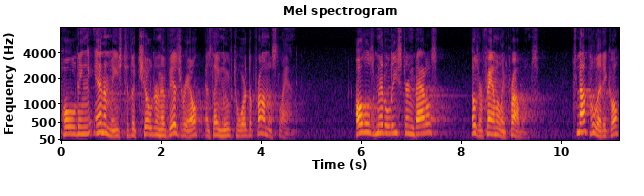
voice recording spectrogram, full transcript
holding enemies to the children of Israel as they move toward the promised land. All those Middle Eastern battles, those are family problems. It's not political.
